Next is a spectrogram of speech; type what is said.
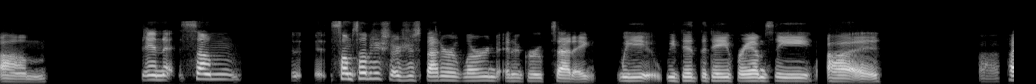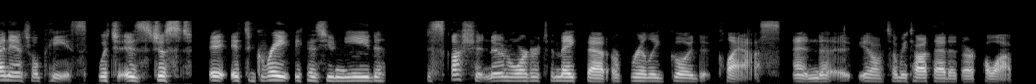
Um, and some some subjects are just better learned in a group setting. We we did the Dave Ramsey uh, uh, financial piece, which is just it, it's great because you need discussion in order to make that a really good class. And uh, you know, so we taught that at our co-op,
